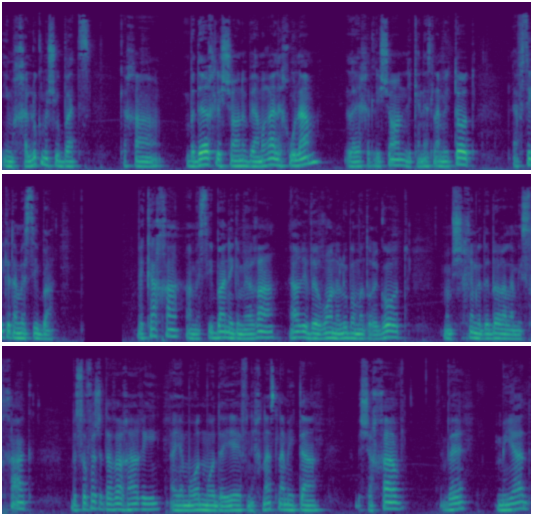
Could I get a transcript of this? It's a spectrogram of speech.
עם חלוק משובץ, ככה בדרך לישון, ואמרה לכולם ללכת לישון, להיכנס למיטות, להפסיק את המסיבה. וככה המסיבה נגמרה, הארי ורון עלו במדרגות, ממשיכים לדבר על המשחק. בסופו של דבר הארי היה מאוד מאוד עייף, נכנס למיטה, ושכב, ומיד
